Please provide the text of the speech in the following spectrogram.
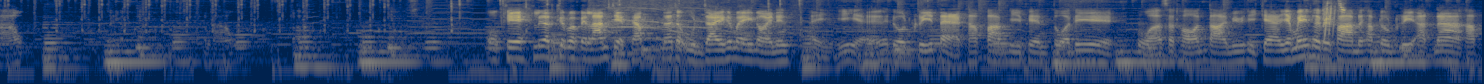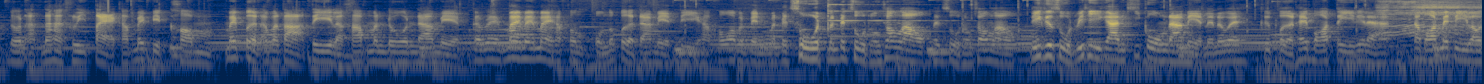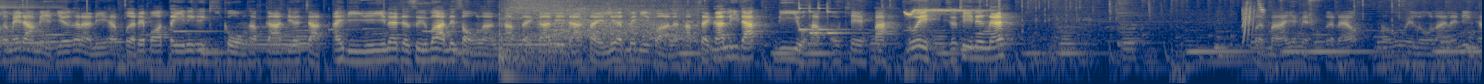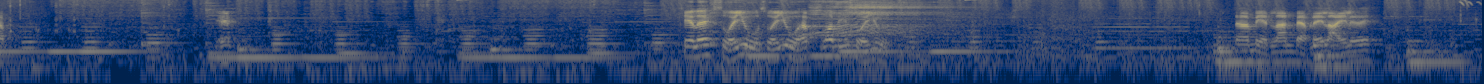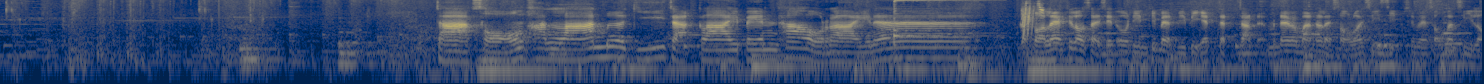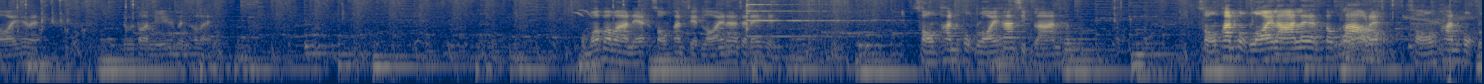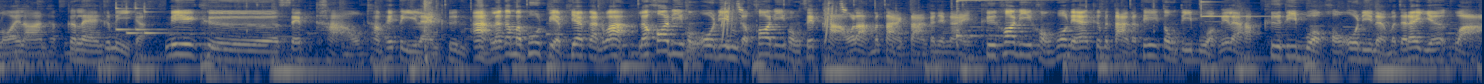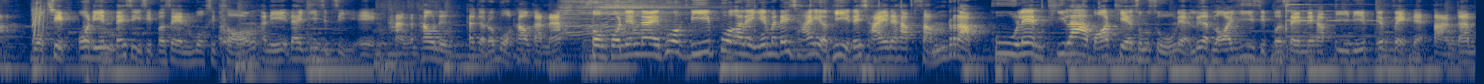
เท้า โอเค เลือนขึ้นมาเป็นล้านเจ็ดครับ น่าจะอุ่นใจขึ้นมาอีกหน่อยนึง ไอ้เหี้ยเอ้ยโดนครีแตกครับ ฟาร์มพีเพนตัวที่หัวสะท้อนตายมีวิธีแก้ ยังไม่เคยไปฟาร์มเลยครับ โดนครีอัดหน้าครับ โดนอัดหน้าครีแตกครับ ไม่ปิดคอม ไม่เปิดอมตะตีเหรอครับ มันโดนดาเมจ ก็ไม่ไม่ไม่ไม่ครับ ผมผมต้องเปิดดาเมจดีครับ เพราะว่ามันเป็นมันเป็นสูตร มันเป็นสูตรของช่องเรา เป็นสูตรของช่องเรา นี่คือสูตรวิธีการขี้โกงดาเมจเลยนะเว้ย คือเปิดให้บอสตีนี่แหละฮะ ถ้าบอสไม่ตีเราจะไม่ดาเมจเยอะขนาดนี้ครับ เปิดให้บอสตีนี่คือขี้โกงครับ การเยอะจัดไอดีนี้น่าจะซื้อบ้านได้สองหลังครับใส่การรีดักใส่เลือดไม่ดีกว่าแล้วครับ ใส่การรีดักดีอยู่ครับ โอเคปะลุยอีกสักทีหนึ่งนะ เปิดมายังเนี่ย เปิดแล้ว Power Velo Line Lightning ครับโอเคเลยสวยอยู่สวยอยู่ครับรอบนี้สวยอยู่ดาเมจรันแบบไหลๆเลย จาก 2,000 ล้านเมื่อกี้จะกลายเป็นเท่าไหร่นะตอนแรกที่เราใส่เซตโอดินที่แบบ BPS จัดๆมันได้ประมาณเท่าไหร่ 240 ใช่ไหม2,400 ใช่ไหมดูตอนนี้เป็นเท่าไหร่ ผมว่าประมาณเนี้ย2,700 น่าจะได้เห็น 2,650 ล้านครับ2,600 ล้านแล้วกันคร่าวๆนะ 2,600 ล้านครับ ก็แรงขึ้นมาอีกอะ่ะ นี่คือเซตขาวทำให้ตีแรงขึ้น อะ แล้วก็มาพูดเปรียบเทียบกันว่า แล้วข้อดีของโอดินกับข้อดีของเซตขาวล่ะ มันแตกต่างกันยังไง คือข้อดีของพวกนี้คือมันต่างกันที่ตรงตีบวกนี่แหละครับ คือตีบวกของโอดินอะมันจะได้เยอะกว่าบวก 10 โอดินได้ 40%บวก 12 อันนี้ได้ 24 เองห่างกันเท่านึง ถ้าเกิดว่าบวกเท่ากันนะ ส่งผลยังไง พวกดีฟพวกอะไรเงี้ยมันได้ใช้เหรอพี่ได้ใช้นะครับสำหรับผู้เล่นที่ล่าบอสเทียร์สูงๆเนี่ยเลือด 120%นะครับ e d i f effect เนี่ยต่างกัน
